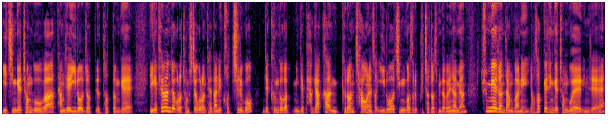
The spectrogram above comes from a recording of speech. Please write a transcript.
이 징계 청구가 당시에 이루어졌던 게 이게 표면적으로 정치적으로는 대단히 거칠고 이제 근거가 이제 박약한 그런 차원에서 이루어진 것으로 비춰졌습니다. 왜냐하면 추미애 전 장관이 여섯 개 징계 청구에 이제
